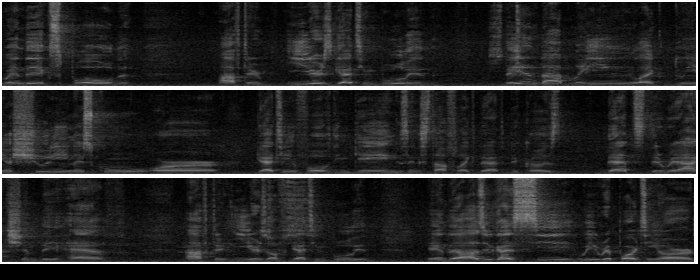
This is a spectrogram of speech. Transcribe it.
when they explode after years getting bullied, they end up being like doing a shooting in a school or getting involved in gangs and stuff like that because that's the reaction they have after years of getting bullied. And uh, as you guys see, we reporting or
